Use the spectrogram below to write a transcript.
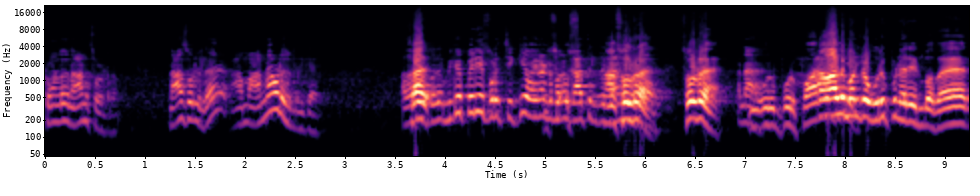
டோனில் நானும் சொல்கிறேன் நான் சொல்லலை ஆமாம் அண்ணாவோட சொல்லியிருக்காரு. அதாவது மிகப்பெரிய புரட்சிக்கு வயநாட்டு மக்கள் காத்துட்டு நான் சொல்றேன் அண்ணா. ஒரு ஒரு பாராளுமன்ற உறுப்பினர் என்பவர்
